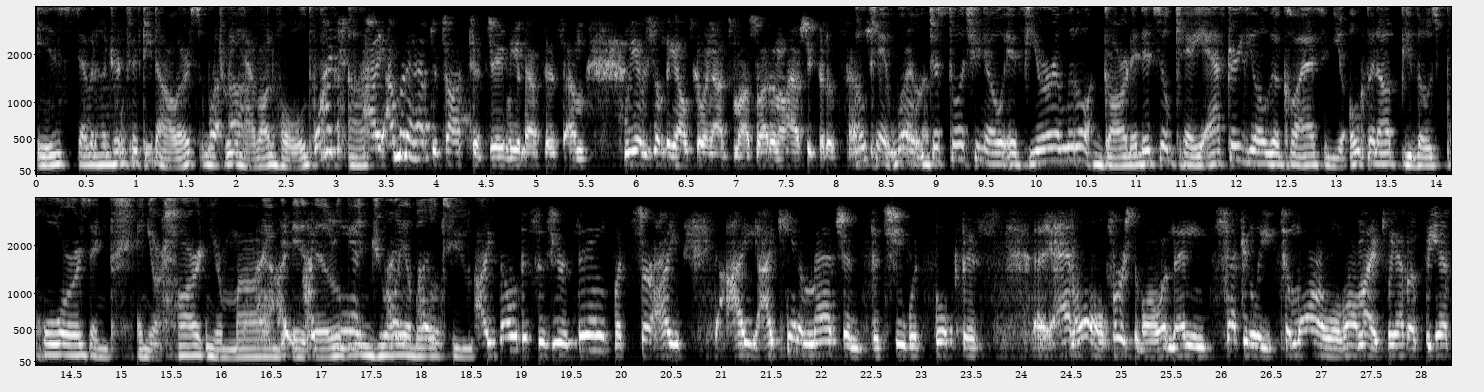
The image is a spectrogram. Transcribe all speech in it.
is $750 which we Well, uh, have on hold What? Uh, I, I'm going to have to talk to Jamie about this. Um, we have something else going on tomorrow, so I don't know how she could have. okay well planned just to let you know if you're a little guarded it's okay after yoga class and you open up those pores and and your heart and your mind I- it, I it'll be enjoyable I- I- to I know this is your thing, but sir, I, I, I can't imagine that she would book this uh, at all. First of all, and then secondly, tomorrow of all nights, we have a we have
